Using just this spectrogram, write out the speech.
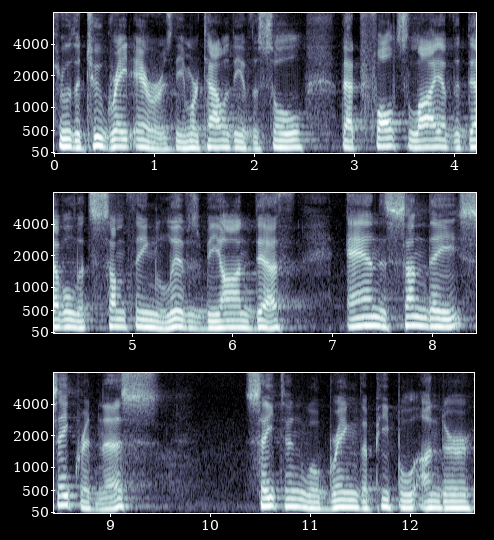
through the two great errors, the immortality of the soul, that false lie of the devil that something lives beyond death, and Sunday sacredness, Satan will bring the people under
